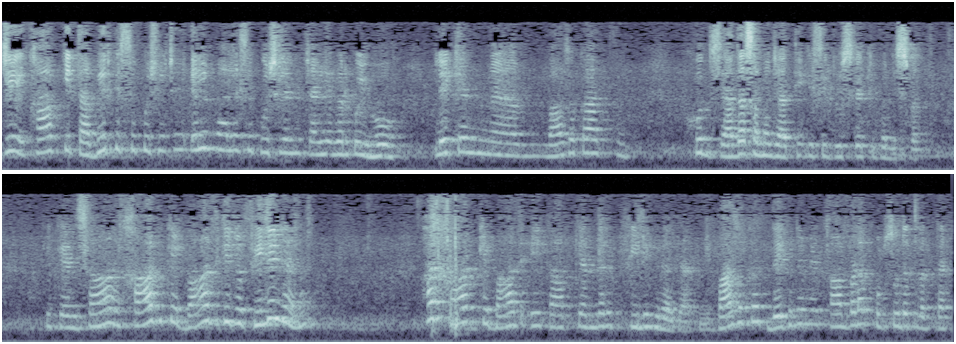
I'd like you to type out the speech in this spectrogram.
جی خواب کی تعبیر کس سے پوچھنی چاہیے؟ علم والے سے پوچھ لینا چاہیے اگر کوئی ہو۔ لیکن بعض اوقات خود زیادہ سمجھ آتی کسی دوسرے کی بنسبت، کیونکہ انسان خواب کے بعد کی جو فیلنگ ہے نا، ہر خواب کے بعد ایک آپ کے اندر فیلنگ رہ جاتی ہے۔ بعض اوقات دیکھنے میں خواب بڑا خوبصورت لگتا ہے،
